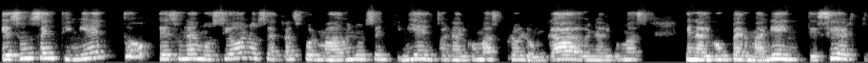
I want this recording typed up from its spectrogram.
es un sentimiento, es una emoción o se ha transformado en un sentimiento, en algo más prolongado, en algo más, en algo permanente, ¿cierto?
